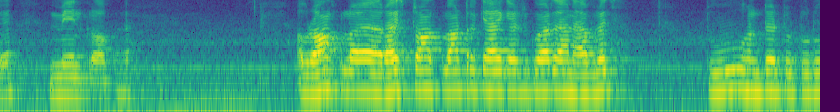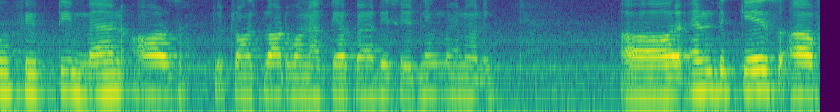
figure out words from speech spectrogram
कि मेन क्रॉप है। अब राइस ट्रांसप्लांटर क्या है कि require an average 200 to two fifty man hours to transplant one hectare paddy seedling manually और in the case of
